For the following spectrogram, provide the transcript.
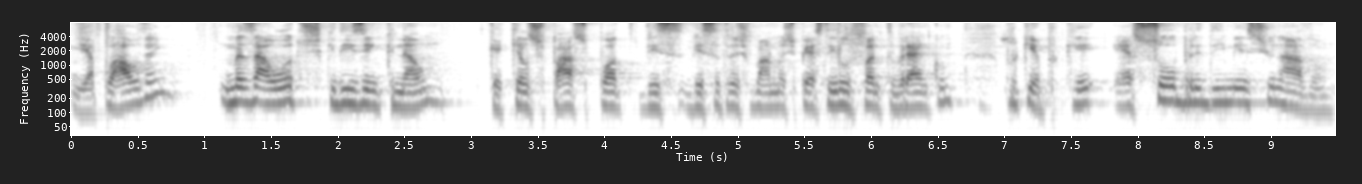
e aplaudem, mas há outros que dizem que não, que aquele espaço pode vir-se vir a transformar numa espécie de elefante branco. Porquê? Porque é sobredimensionado.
